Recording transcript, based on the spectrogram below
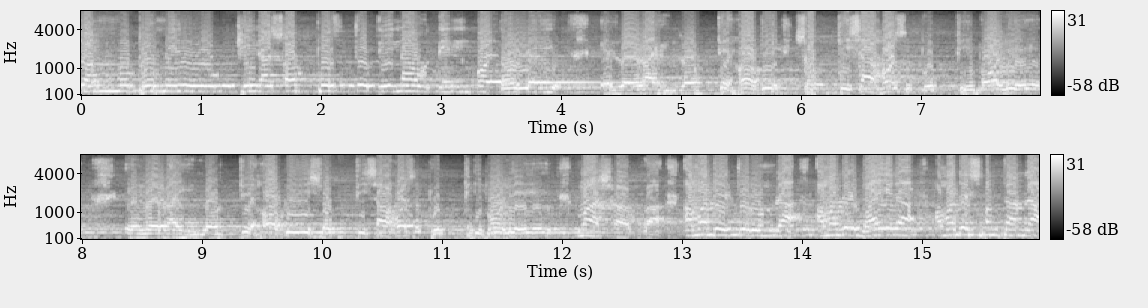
জন্মভূমির লক্ষ্মীরা সব প্রস্তুতি নাও দিন বদলে। এ লড়াই লড়তে হবে শক্তি, সাহস, বুদ্ধি বলে। এ লড়াই লড়তে হবে শক্তি, সাহস, বুদ্ধি বলে। মাশাআল্লাহ, আমাদের তরুণরা, আমাদের ভাইরা আমাদের সন্তানরা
